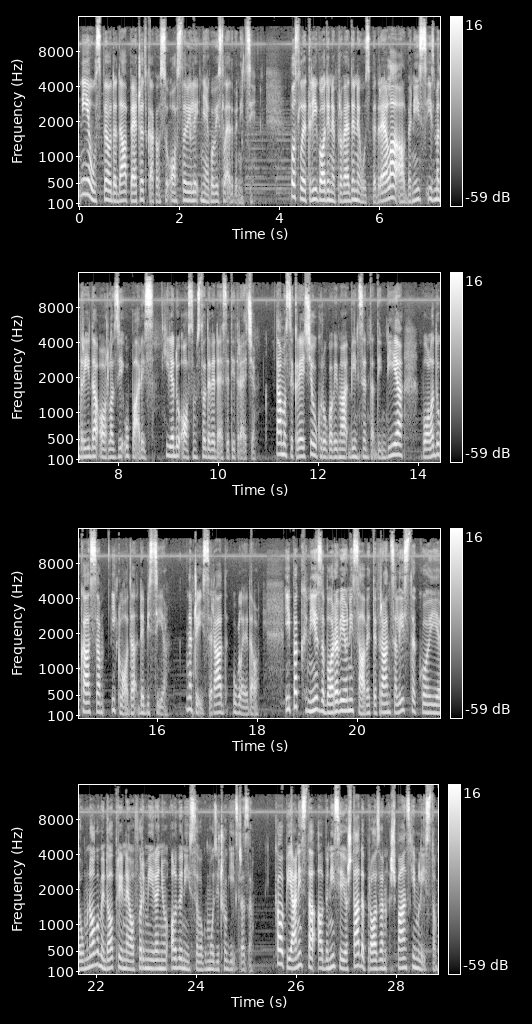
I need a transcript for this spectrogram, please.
nije uspeo da da pečat kakav su ostavili njegovi sledbenici. Posle tri godine provedene uz Pedrela, Albenis iz Madrida odlazi u Pariz, 1893. Tamo se kreće u krugovima Vincenta Dindija, Paula Dukasa i Kloda Debisija, na čiji se rad ugledao. Ipak nije zaboravio ni savete Franca Lista koji je u mnogome doprineo formiranju Albenisovog muzičkog izraza. Kao pijanista, Albenis je još tada prozvan španskim listom,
